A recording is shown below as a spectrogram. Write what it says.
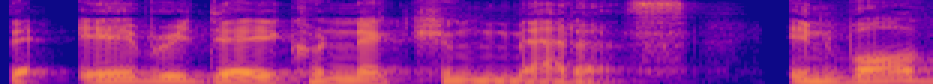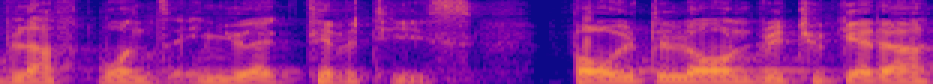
The everyday connection matters. Involve loved ones in your activities. Fold the laundry together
